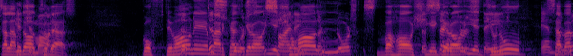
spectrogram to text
قلمداد شده است. گفتمان مرکزگرایی شمال و هاشی گرایی جنوب سبب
